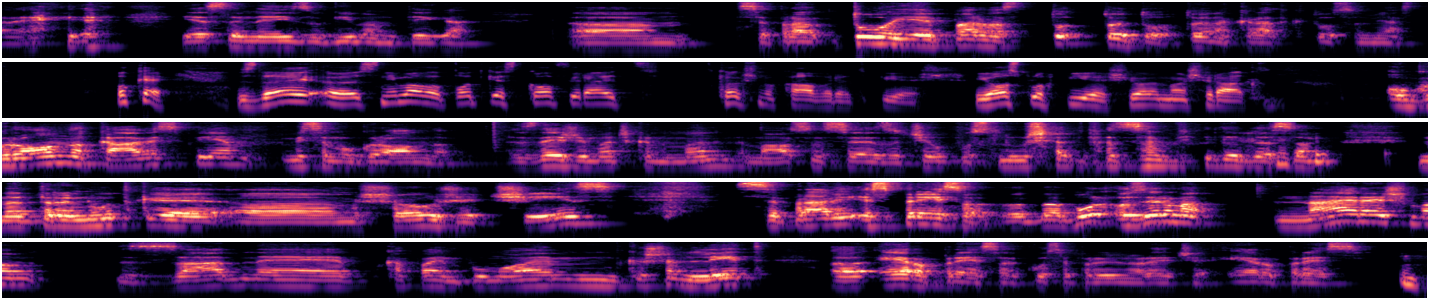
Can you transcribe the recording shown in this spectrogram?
jaz se ne izogibam tega. Um, se pravi, to je prva, to, to je to, to je na kratko, to sem jaz. Ok, zdaj uh, snimamo podcast Coffee Right. Kakšno kavo rad piješ? Jo sploh piješ, jo imaš rad. Ogromno kave spijem, mislim, ogromno. Zdaj že mačkam manj, malo sem se začel poslušati, pa sem videl, da sem na trenutke um, šel že čez. Se pravi, espreso. Bolj, oziroma, najrajš imam zadnje, kaj pa jim po mojem, kakšen let, uh, aeropress, kako se pravilno reče, aeropress. Uh,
